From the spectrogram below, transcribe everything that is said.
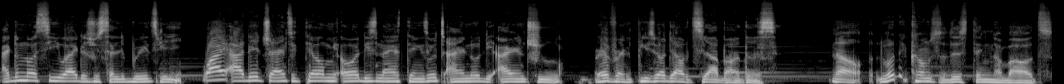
I do not see why they should celebrate me. Why are they trying to tell me all these nice things which I know they aren't true? Reverend, please what do you have to say about this? Now, when it comes to this thing about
